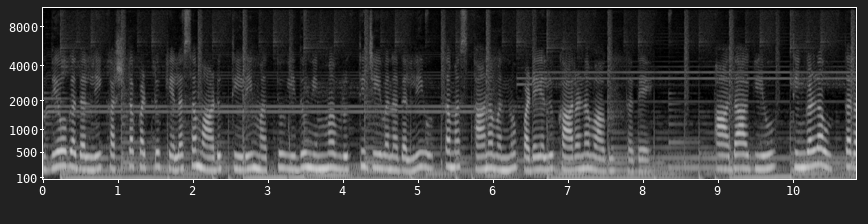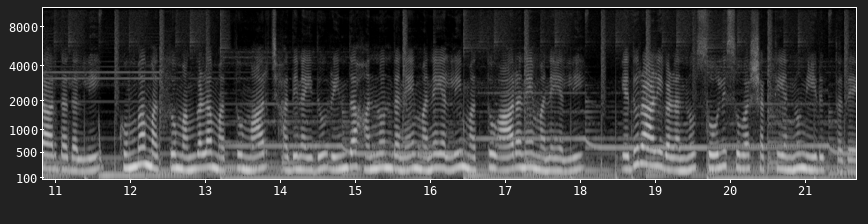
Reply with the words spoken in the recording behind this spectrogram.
ಉದ್ಯೋಗದಲ್ಲಿ ಕಷ್ಟಪಟ್ಟು ಕೆಲಸ ಮಾಡುತ್ತೀರಿ ಮತ್ತು ಇದು ನಿಮ್ಮ ವೃತ್ತಿಜೀವನದಲ್ಲಿ ಉತ್ತಮ ಸ್ಥಾನವನ್ನು ಪಡೆಯಲು ಕಾರಣವಾಗುತ್ತದೆ. ಆದಾಗ್ಯೂ, ತಿಂಗಳ ಉತ್ತರಾರ್ಧದಲ್ಲಿ ಕುಂಭ ಮತ್ತು ಮಂಗಳ ಮತ್ತು ಮಾರ್ಚ್ ಹದಿನೈದು ರಿಂದ ಹನ್ನೊಂದನೇ ಮನೆಯಲ್ಲಿ ಮತ್ತು ಆರನೇ ಮನೆಯಲ್ಲಿ ಎದುರಾಳಿಗಳನ್ನು ಸೋಲಿಸುವ ಶಕ್ತಿಯನ್ನು ನೀಡುತ್ತದೆ.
